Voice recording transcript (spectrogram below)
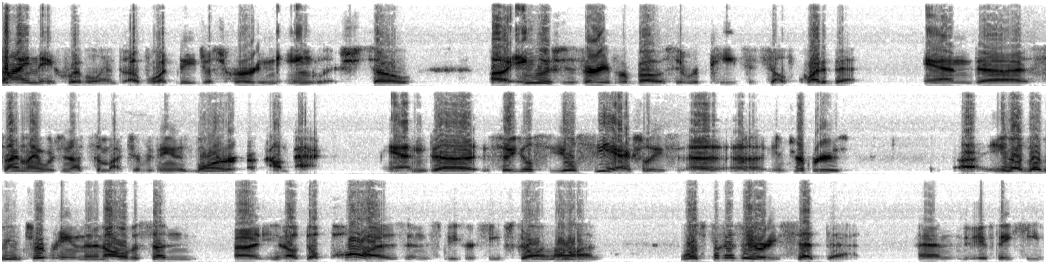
sign equivalent of what they just heard in English. So uh, English is very verbose; it repeats itself quite a bit, and uh, sign language not so much. Everything is more uh, compact, and uh, so you'll see, you'll see actually uh, uh, interpreters. Uh, you know, they'll be interpreting, and then all of a sudden, uh, you know, they'll pause, and the speaker keeps going on. Well, it's because they already said that. And if they keep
